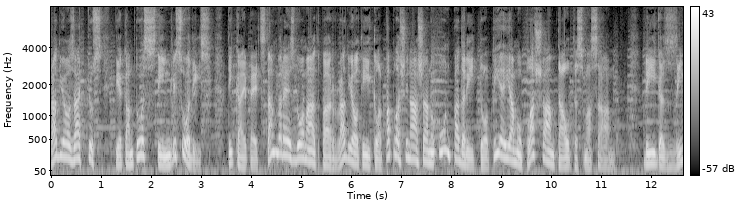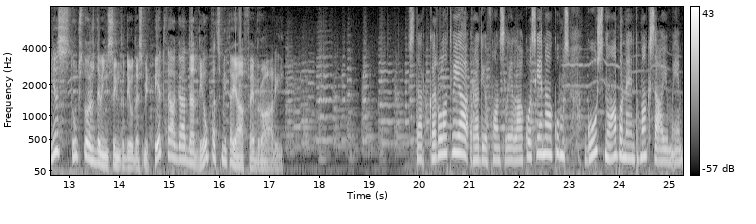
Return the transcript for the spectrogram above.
radiozaķus, pie kam tos stingri sodīs. Tikai pēc tam varēs domāt par radiotīkla paplašināšanu un padarīt to pieejamu plašām tautas masām. Rīgas ziņas 1925. gada 12. februārī. Starpkaru Latvijā radiofons lielākos ienākumus gūst no abonentu maksājumiem,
